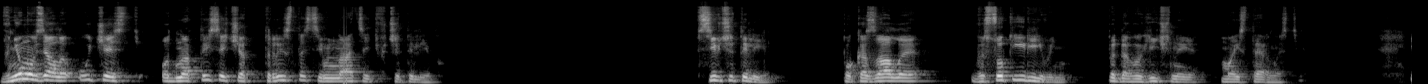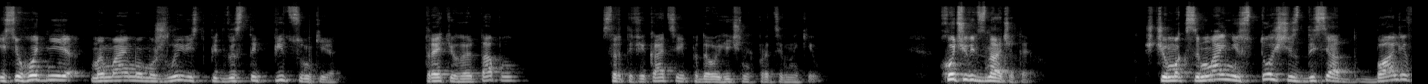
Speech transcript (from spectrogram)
В ньому взяли участь 1317 вчителів. Всі вчителі показали високий рівень педагогічної майстерності. І сьогодні ми маємо можливість підвести підсумки третього етапу сертифікації педагогічних працівників. Хочу відзначити, що максимальні 160 балів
